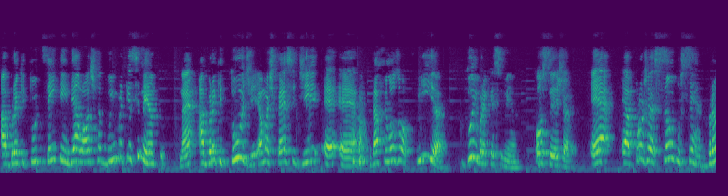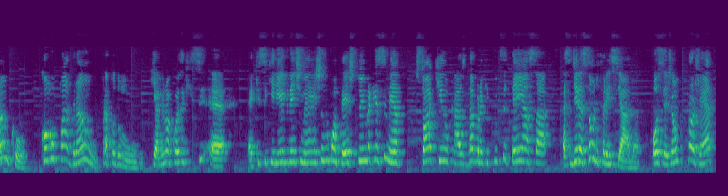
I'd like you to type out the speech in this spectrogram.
a branquitude sem entender a lógica do embranquecimento. Né? A branquitude é uma espécie de é, é, da filosofia do embranquecimento, ou seja, é, é a projeção do ser branco como padrão para todo mundo, que é a mesma coisa que se, é, é que se queria evidentemente no contexto do embranquecimento. Só que no caso da branquitude você tem essa, essa direção diferenciada. Ou seja, é um projeto,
